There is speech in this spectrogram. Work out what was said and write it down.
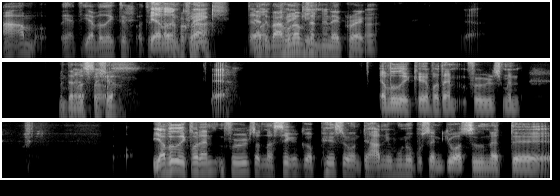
arm, jeg, jeg ved ikke, det, det, Det har været en forklare. crank. Ja, det var 100% en neck crack. Ja. Ja. Men den var Altså, speciel. Ja. Jeg ved ikke, øh, hvordan den føles, men jeg ved ikke, hvordan den føles, og den har sikkert gjort pisse ondt. Det har den jo 100% gjort, siden at uh,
